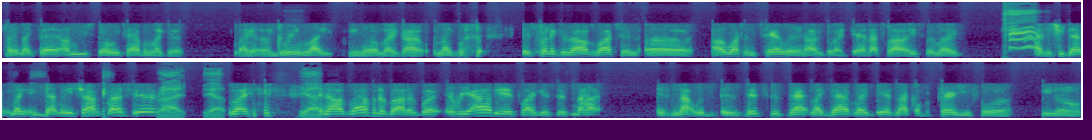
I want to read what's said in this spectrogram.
play like that. I'm used to always having like a like a green light. You know, like I like. it's funny because I was watching uh I was watching Taylor and I was like, damn, that's why I used to like. I just shoot that like that many shots last year. Right. Yeah. Like. Yeah. And I was laughing about it, but in reality, it's like it's just not. It's not with. It's, this is that like that right there is not gonna prepare you for you know,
